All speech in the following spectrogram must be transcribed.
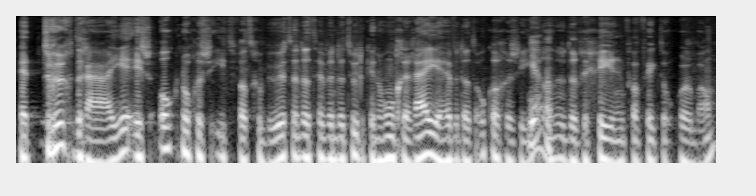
het terugdraaien is ook nog eens iets wat gebeurt. En dat hebben we natuurlijk in Hongarije hebben we dat ook al gezien. Ja. onder De regering van Viktor Orbán.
